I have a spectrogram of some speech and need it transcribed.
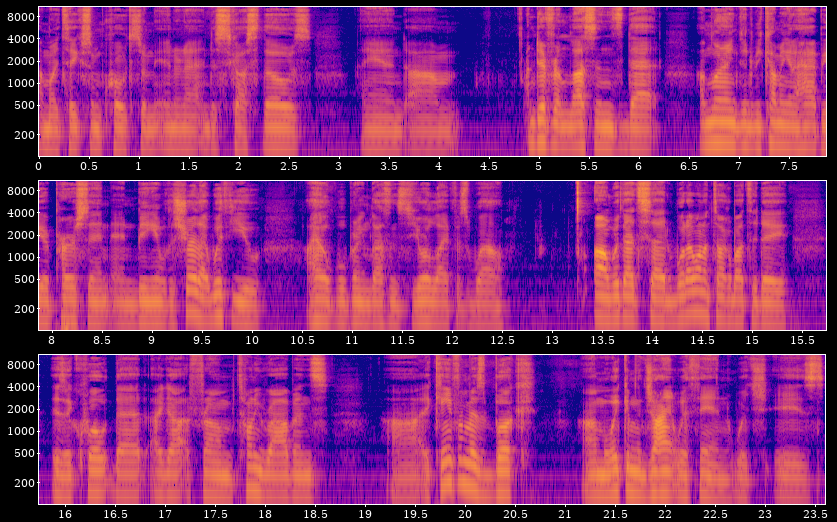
I might take some quotes from the internet and discuss those and um, different lessons that I'm learning to becoming a happier person and being able to share that with you. I hope will bring lessons to your life as well. Uh, with that said, what I want to talk about today is a quote that I got from Tony Robbins. Uh, it came from his book, um, Awaken the Giant Within, which is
